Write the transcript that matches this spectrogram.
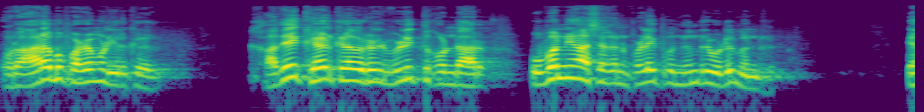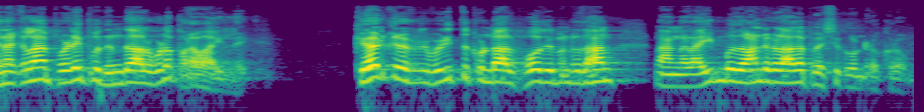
ஒரு அரபு பழமொழி இருக்கிறது. அதை கேட்கிறவர்கள் விழித்து கொண்டார். உபன்யாசகன் பிழைப்பு நின்றுவிடும் என்று. எனக்கெல்லாம் பிழைப்பு நின்றால் கூட பரவாயில்லை. கேட்கிறவர்கள் விழித்து கொண்டால் போதும் என்றுதான் நாங்கள் ஐம்பது ஆண்டுகளாக பேசிக்கொண்டிருக்கிறோம்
